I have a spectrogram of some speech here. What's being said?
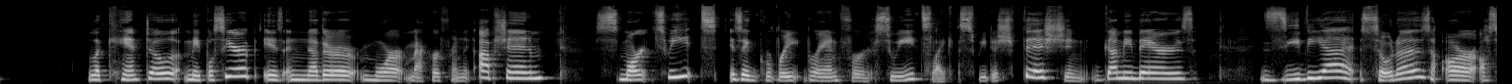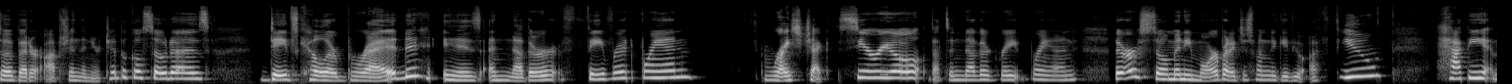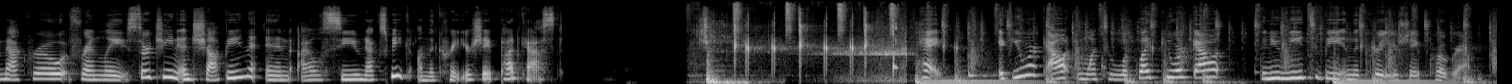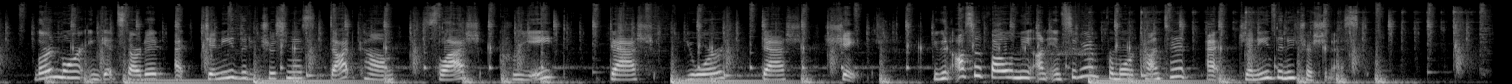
Lakanto maple syrup is another more macro friendly option. Smart Sweets is a great brand for sweets like Swedish fish and gummy bears. Zevia sodas are also a better option than your typical sodas. Dave's Killer Bread is another favorite brand. Rice Chex cereal, that's another great brand. There are so many more, but I just wanted to give you a few. Happy macro friendly searching and shopping, and I'll see you next week on the Create Your Shape podcast. Hey, if you work out and want to look like you work out, then you need to be in the Create Your Shape program. Learn more and get started at jennythenutritionist.com slash create dash your dash shape. You can also follow me on Instagram for more content at Jenny the Nutritionist.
